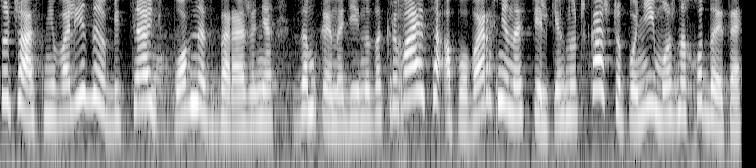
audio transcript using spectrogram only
Сучасні валізи обіцяють повне збереження. Замки надійно закриваються, а поверхня настільки гнучка, що по ній можна ходити.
